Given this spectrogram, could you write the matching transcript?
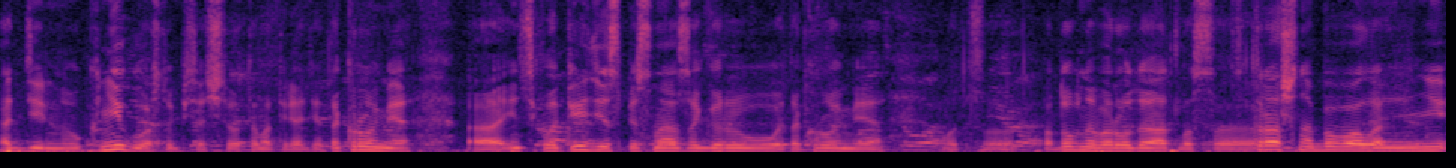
отдельную книгу о 154-м отряде. Это кроме э, энциклопедии спецназа ГРУ, это кроме вот, э, подобного рода атласа. Страшно бывало не,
